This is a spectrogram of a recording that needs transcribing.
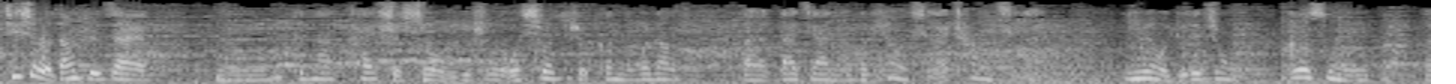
其实我当时在。嗯，跟他开始的时候我就说了，我希望这首歌能够让，呃，大家能够跳起来、唱起来，因为我觉得这种歌颂，呃，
